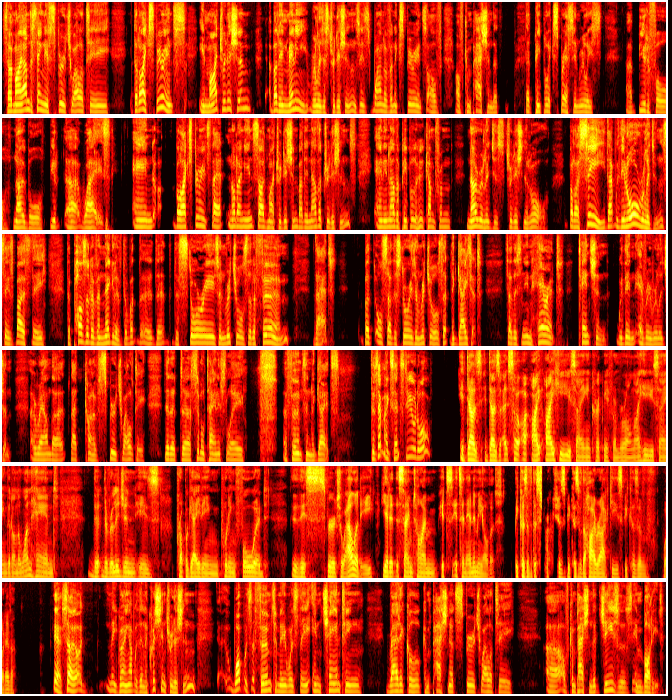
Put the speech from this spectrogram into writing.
So, my understanding of spirituality that I experience in my tradition, but in many religious traditions, is one of an experience of, of compassion that, that people express in really uh, beautiful, noble be- uh, ways. And but I experience that not only inside my tradition, but in other traditions and in other people who come from no religious tradition at all. But I see that within all religions, there's both the the positive and negative, the the the, the stories and rituals that affirm that, but also the stories and rituals that negate it. So there's an inherent tension within every religion around the, that kind of spirituality that it uh, simultaneously affirms and negates. Does that make sense to you at all? It does. It does. Uh, so I, I, I hear you saying, and correct me if I'm wrong. I hear you saying that on the one hand, the the religion is propagating, putting forward this spirituality, yet at the same time, it's it's an enemy of it because of the structures, because of the hierarchies, because of whatever. Yeah. So uh, me growing up within a Christian tradition, what was affirmed to me was the enchanting, radical, compassionate spirituality uh, of compassion that Jesus embodied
